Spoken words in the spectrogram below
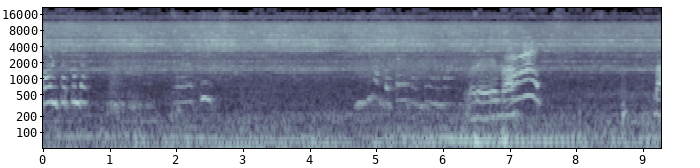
ಅವ್ಳು ಕರ್ಕೊಂಡ ಬರೇ ಬಾ ಬಾ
